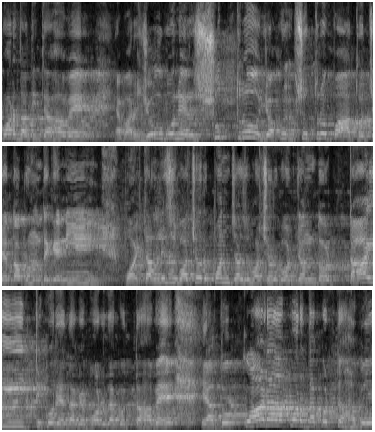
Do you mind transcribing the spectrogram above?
পর্দা দিতে হবে। এবার যৌবনের সূত্র যখন, সূত্রপাত হচ্ছে তখন থেকে নিয়ে পঁয়তাল্লিশ বছর, পঞ্চাশ বছর পর্যন্ত টাইট করে তাকে পর্দা করতে হবে। এত কড়া পর্দা করতে হবে।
